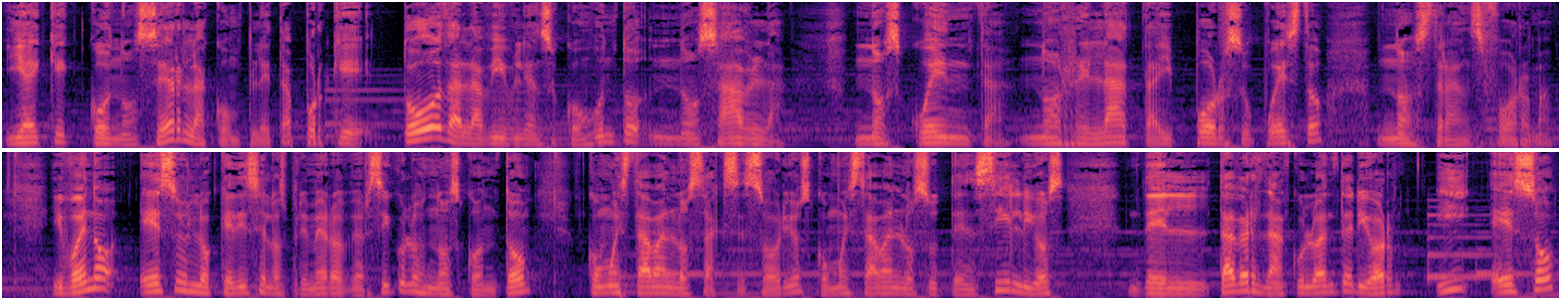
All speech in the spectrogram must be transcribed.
y hay que conocerla completa porque toda la Biblia en su conjunto nos habla nos cuenta, nos relata y por supuesto nos transforma. Y bueno, eso es lo que dice los primeros versículos. Nos contó cómo estaban los accesorios, cómo estaban los utensilios del tabernáculo anterior y eso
